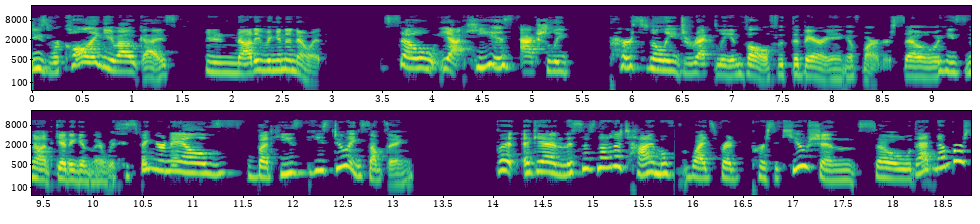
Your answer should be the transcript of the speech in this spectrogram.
Jeez, we're calling you out, guys. You're not even gonna know it. So, yeah, he is actually personally directly involved with the burying of martyrs. So he's not getting in there with his fingernails, but he's he's doing something. But again, this is not a time of widespread persecution, so that number's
